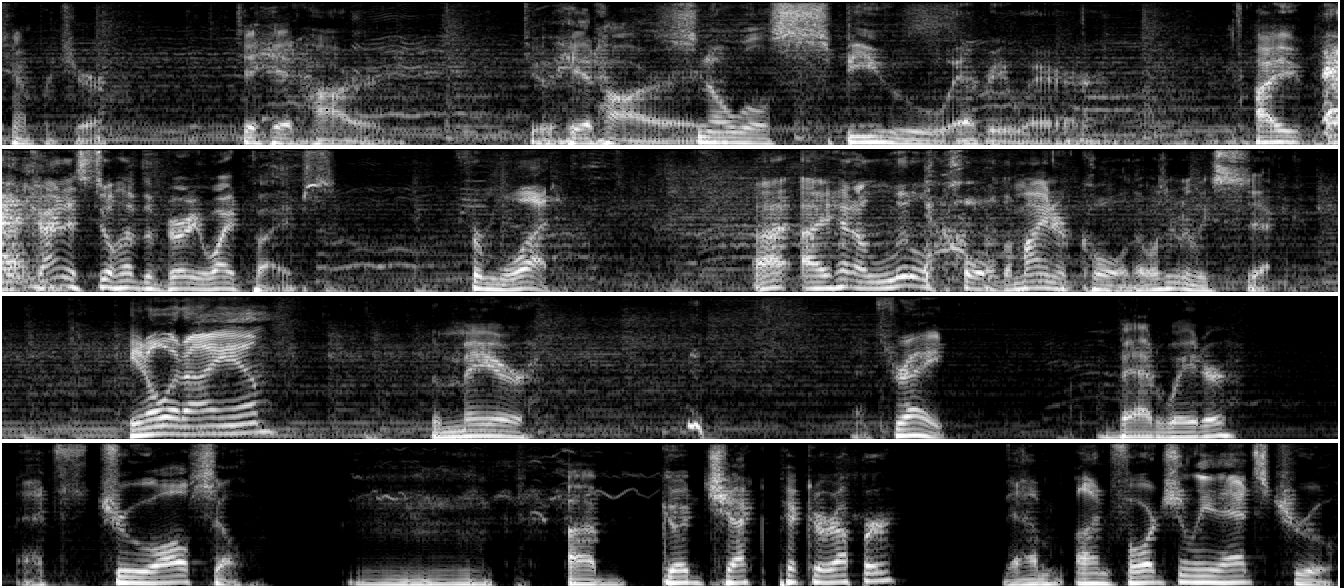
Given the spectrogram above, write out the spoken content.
temperature to hit hard. To hit hard. Snow will spew everywhere. I, I kind of still have the very white pipes. From what? I, I had a little cold, a minor cold. I wasn't really sick. You know what I am? The mayor, That's right. a bad waiter, That's true also. a good check picker upper. Um, unfortunately, that's true.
